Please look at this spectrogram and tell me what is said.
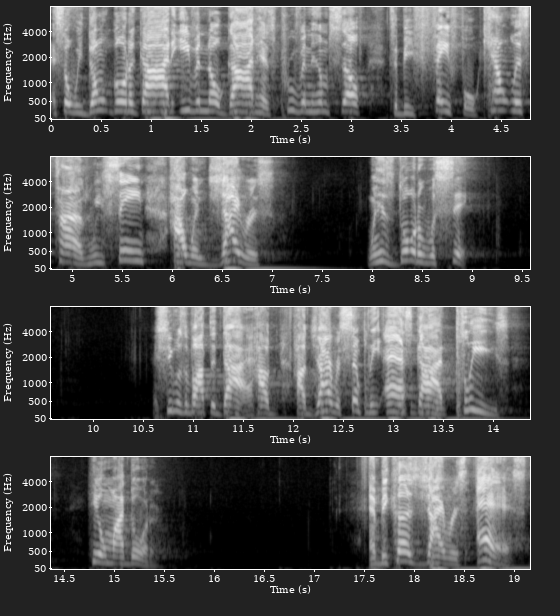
And so we don't go to God, even though God has proven himself to be faithful countless times. We've seen how when Jairus, when his daughter was sick, and she was about to die, how, how Jairus simply asked God, please heal my daughter. And because Jairus asked,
